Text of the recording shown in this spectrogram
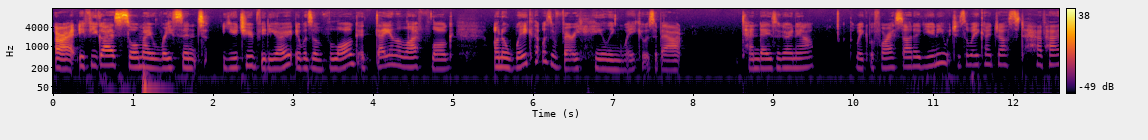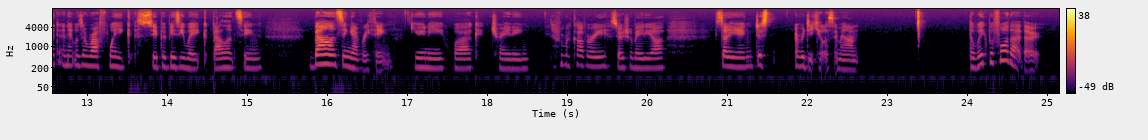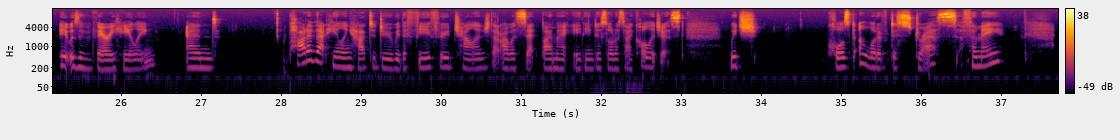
All right, if you guys saw my recent YouTube video, it was a vlog, a day in the life vlog on a week that was a very healing week. It was about 10 days ago now, the week before I started uni, which is a week I just have had, and it was a rough week, super busy week, balancing balancing everything. Uni, work, training, recovery, social media, studying, just a ridiculous amount. The week before that though, it was very healing. And part of that healing had to do with a fear food challenge that I was set by my eating disorder psychologist, which caused a lot of distress for me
